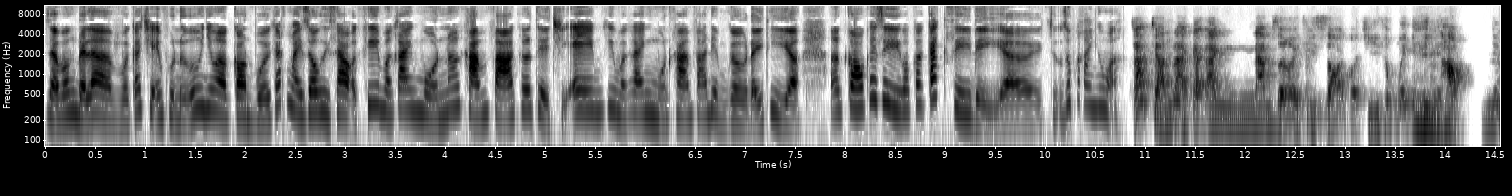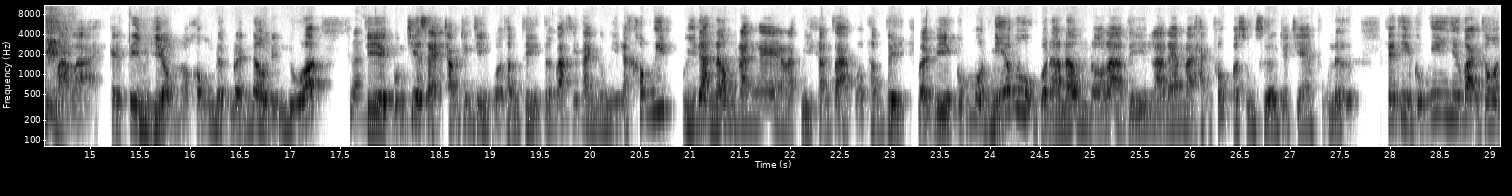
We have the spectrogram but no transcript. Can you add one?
Dạ vâng, đấy là với các chị em phụ nữ nhưng mà còn với các mày dâu thì sao ạ? Khi mà các anh muốn khám phá cơ thể chị em, khi mà các anh muốn khám phá điểm G đấy thì uh, có cái gì, có cái cách gì để uh, giúp các anh không ạ? Chắc chắn là các anh nam giới thì giỏi có trí thông minh hình học nhưng mà lại cái tìm hiểu nó không được đến đầu đến đũa. Vâng. Thì cũng chia sẻ trong chương trình của thầm thì, tôi bác sĩ Thành cũng nghĩ là không ít quý đàn ông đang nghe là quý khán giả của thầm thì, bởi vì cũng một nghĩa vụ của đàn ông đó là gì là đem lại hạnh phúc và sung sướng cho chị em phụ nữ. Thế thì cũng y như vậy thôi.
